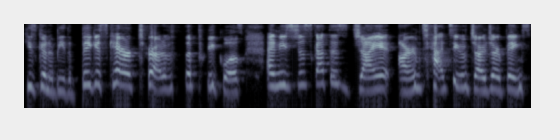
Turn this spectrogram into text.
He's going to be the biggest character out of the prequels." And he's just got this giant arm tattoo of Jar Jar Binks.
